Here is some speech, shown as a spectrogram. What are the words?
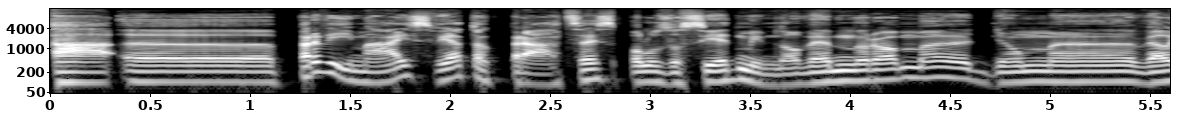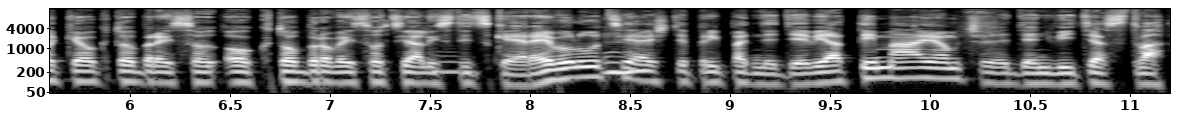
A 1. maj, Sviatok Sviatok práce spolu so 7. novembrom, dňom e, Veľkej oktobrej, so, oktobrovej socialistickej revolúcie mm. a ešte prípadne 9. májom, čo je deň víťazstva, e,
